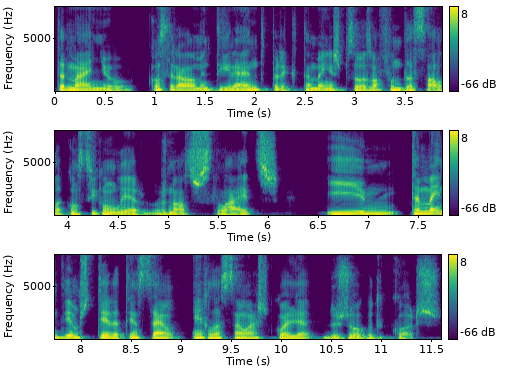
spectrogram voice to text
tamanho consideravelmente grande, para que também as pessoas ao fundo da sala consigam ler os nossos slides. E hum, também devemos ter atenção em relação à escolha do jogo de cores.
